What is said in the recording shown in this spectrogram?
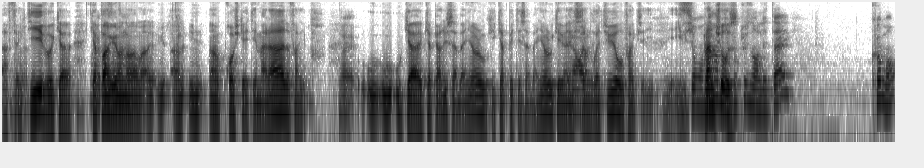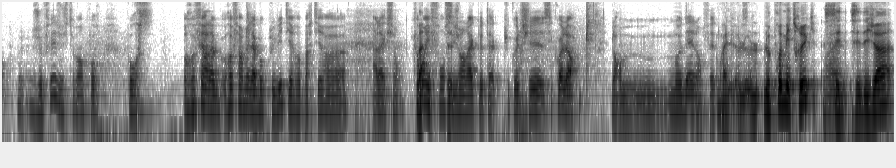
affective, qui a, qui a Ouais, pas eu un, proche qui a été malade, enfin, pff, Ouais. ou, ou- ou qui, a, qui a perdu sa bagnole, ou qui, a pété sa bagnole, ou qui a eu un alors, accident de voiture, ou, enfin, il y a eu Si on plein va de un choses. peu plus dans le détail, comment je fais justement pour, pour s- refaire la, refermer la boucle plus vite et repartir euh, à l'action? Comment Bah, ils font ces gens-là que tu as pu coacher? C'est quoi leur, leur modèle en fait? Ouais, le, premier truc, Ouais. c'est déjà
